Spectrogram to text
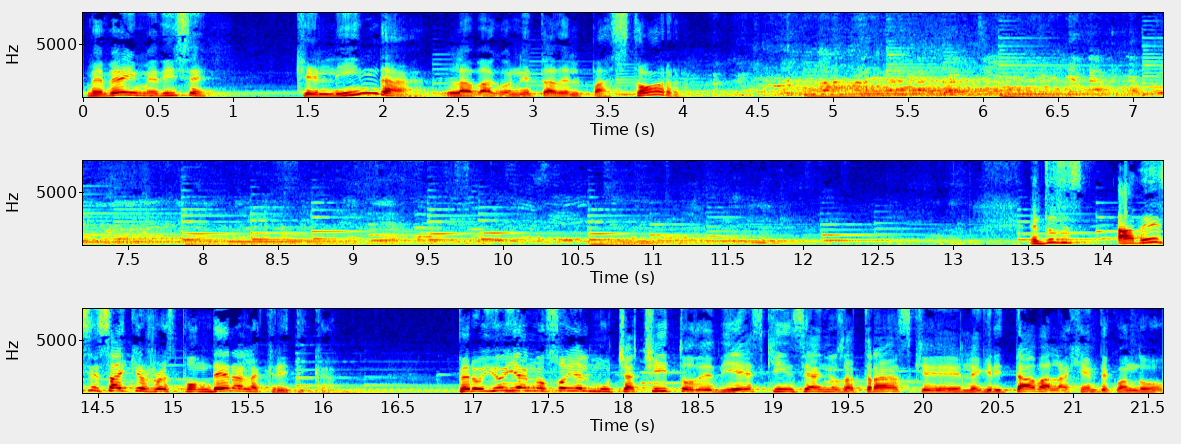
me ve y me dice, qué linda la vagoneta del pastor. Entonces, a veces hay que responder a la crítica. Pero yo ya no soy el muchachito de 10, 15 años atrás que le gritaba a la gente cuando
